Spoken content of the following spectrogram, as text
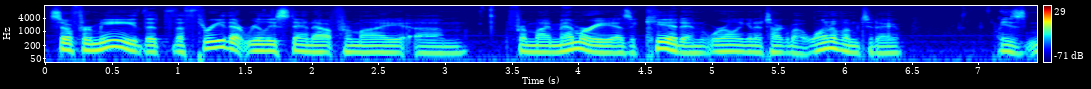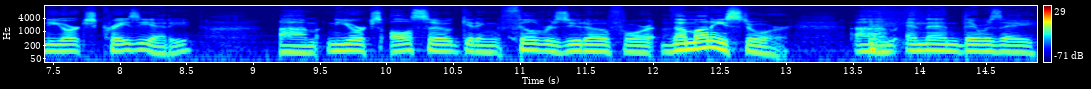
So for me, the, the three that really stand out from my, um, from my memory as a kid, and we're only going to talk about one of them today, is New York's Crazy Eddie. Um, New York's also getting Phil Rizzuto for The Money Store. Um, and then there was a,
